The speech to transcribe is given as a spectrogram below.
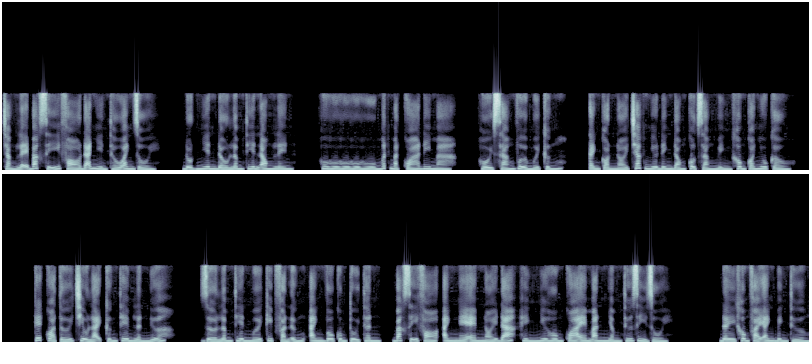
Chẳng lẽ bác sĩ phó đã nhìn thấu anh rồi? Đột nhiên đầu Lâm Thiên ong lên. Hu hu hu hu hu mất mặt quá đi mà. Hồi sáng vừa mới cứng. Anh còn nói chắc như đinh đóng cột rằng mình không có nhu cầu. Kết quả tới chiều lại cứng thêm lần nữa. Giờ Lâm Thiên mới kịp phản ứng anh vô cùng tủi thân, bác sĩ phó anh nghe em nói đã, hình như hôm qua em ăn nhầm thứ gì rồi. Đây không phải anh bình thường.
